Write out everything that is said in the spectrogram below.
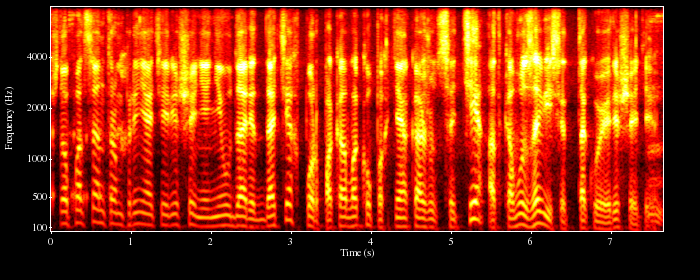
что по центрам принятия решения не ударит до тех пор, пока в окопах не окажутся те, от кого зависит такое решение.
